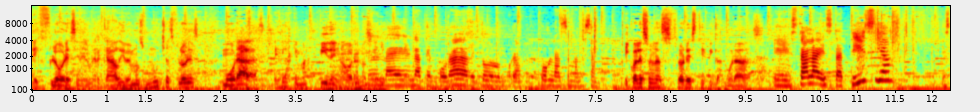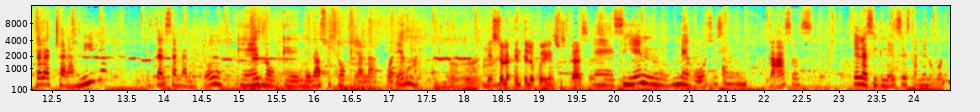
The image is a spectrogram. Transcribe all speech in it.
de flores en el mercado y vemos muchas flores moradas. Es la que más piden ahora, no sé. La, la temporada de todo lo morado por la Semana Santa. ¿Y cuáles son las flores típicas moradas? Eh, está la estaticia, está la charamila, está el todo, que es lo que le da su toque a la cuaresma. Ah, esto la gente lo cuelga en sus casas. Eh, sí, en negocios, en casas, en las iglesias también lo ponen.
